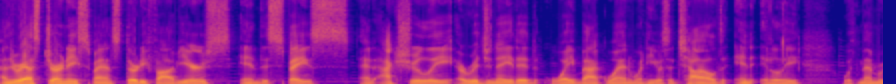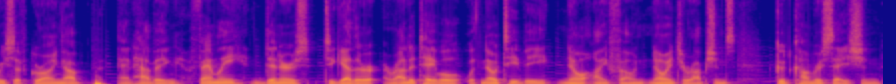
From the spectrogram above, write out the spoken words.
Andrea's journey spans 35 years in this space and actually originated way back when, when he was a child in Italy, with memories of growing up and having family dinners together around a table with no TV, no iPhone, no interruptions, good conversation,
